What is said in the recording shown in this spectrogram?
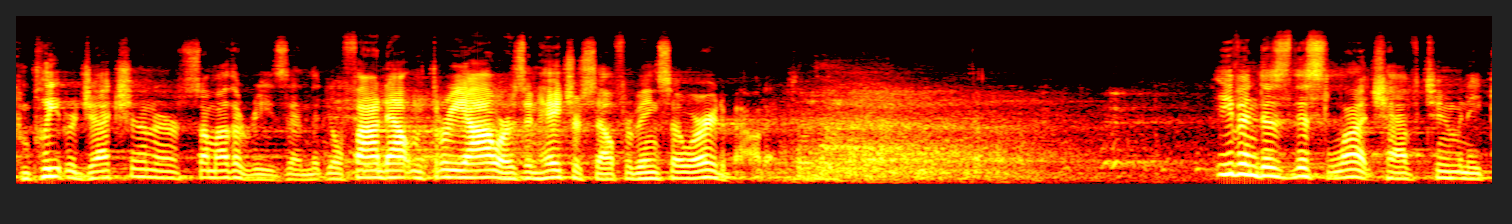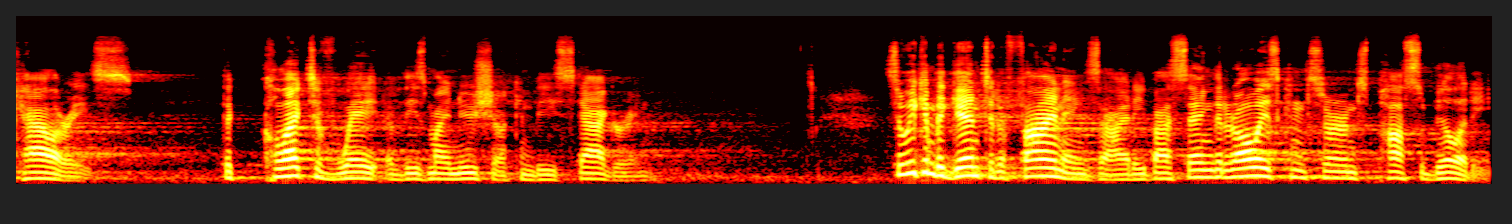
complete rejection, or some other reason that you'll find out in three hours and hate yourself for being so worried about it? Even does this lunch have too many calories? The collective weight of these minutiae can be staggering. So we can begin to define anxiety by saying that it always concerns possibility,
